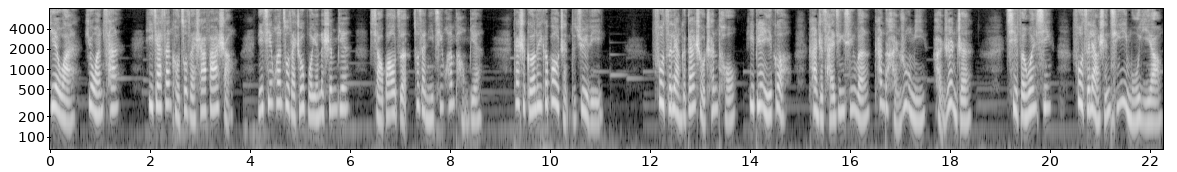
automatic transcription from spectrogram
夜晚用完餐，一家三口坐在沙发上，倪清欢坐在周伯言的身边，小包子坐在倪清欢旁边，但是隔了一个抱枕的距离。父子两个单手撑头，一边一个，看着财经新闻，看得很入迷，很认真。气氛温馨，父子俩神情一模一样。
